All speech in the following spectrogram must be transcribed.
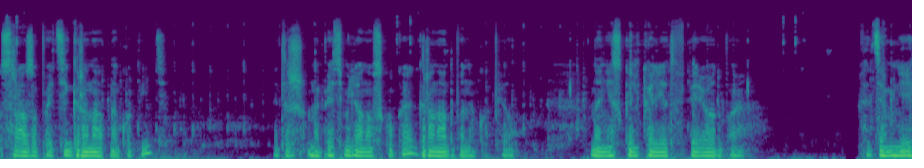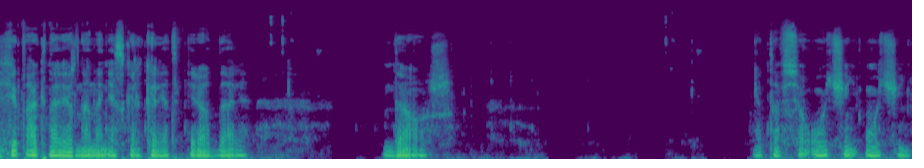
сразу пойти гранат накупить. Это же на 5 миллионов сколько гранат бы накупил? На несколько лет вперед бы. Хотя мне их и так, наверное, на несколько лет вперед дали. Да уж. Это все очень-очень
